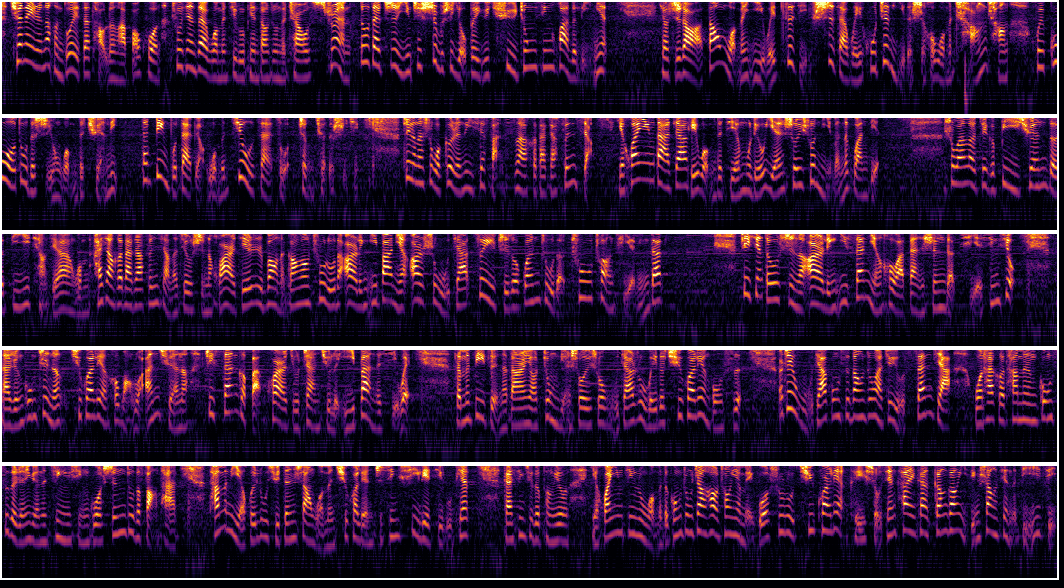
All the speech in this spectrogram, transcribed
圈内人呢很多也在讨论啊，包括出现在我们纪录片当中的 Charles Stram 都在质疑这是不是有悖于去中心化的理念。要知道啊，当我们以为自己是在维护正义的时候，我们常常会过度的使用我们的权利，但并不代表我们就在做正确的事情。这个呢，是我个人的一些反思啊，和大家分享。也欢迎大家给我们的节目留言，说一说你们的观点。说完了这个币圈的第一抢劫案，我们还想和大家分享的就是呢，《华尔街日报》呢刚刚出炉的2018年25家最值得关注的初创企业名单。这些都是呢，二零一三年后啊诞生的企业新秀。那人工智能、区块链和网络安全呢，这三个板块就占据了一半的席位。咱们闭嘴呢，当然要重点说一说五家入围的区块链公司。而这五家公司当中啊，就有三家，我还和他们公司的人员呢进行过深度的访谈，他们呢也会陆续登上我们区块链之星系列纪录片。感兴趣的朋友也欢迎进入我们的公众账号“创业美国”，输入区块链，可以首先看一看刚刚已经上线的。第一集，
